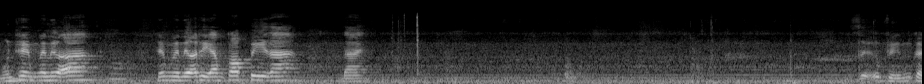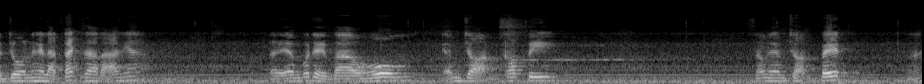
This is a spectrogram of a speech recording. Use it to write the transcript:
Muốn thêm cái nữa? Thêm cái nữa thì em copy ra. Đây. Giữ phím Ctrl hay là tách ra đã nhé. Đấy, em có thể vào Home em chọn Copy xong em chọn Paste. Đấy.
